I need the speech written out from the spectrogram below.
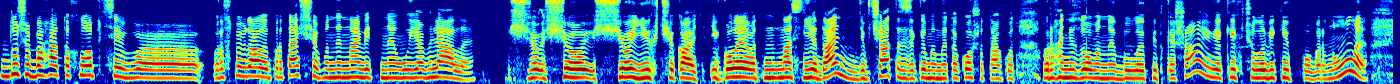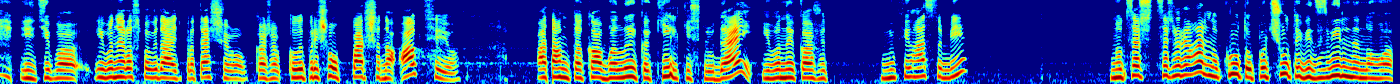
Дуже багато хлопців е, розповідали про те, що вони навіть не уявляли, що, що, що їх чекають. І коли от у нас є да, дівчата, з якими ми також отак от організовані були під кишаю, яких чоловіків повернули, і, типа, і вони розповідають про те, що каже, коли прийшов вперше на акцію, а там така велика кількість людей, і вони кажуть: ніфіга собі. Ну це ж це ж реально круто почути від звільненого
